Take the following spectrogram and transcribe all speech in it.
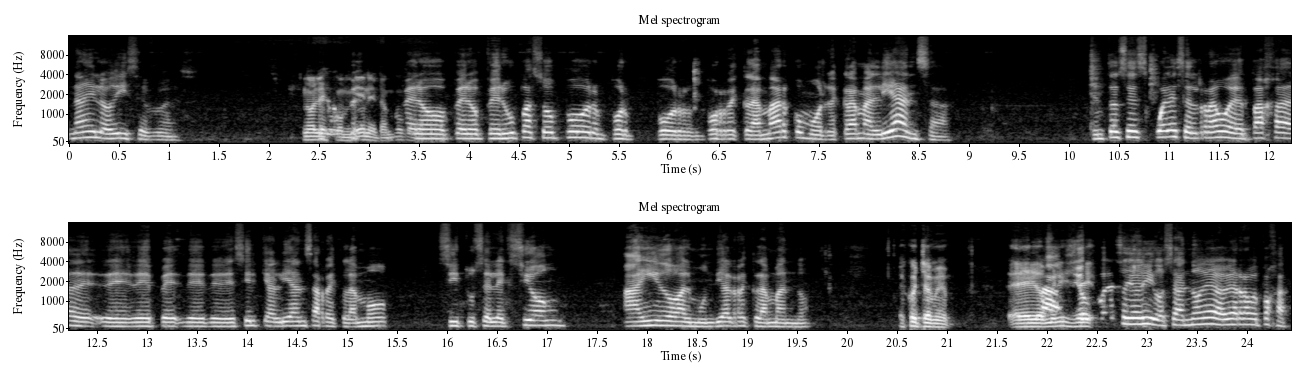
nadie lo dice, pues. no les pero- conviene tampoco. Pero, pero Perú pasó por, por, por, por reclamar como reclama Alianza. Entonces, ¿cuál es el rabo de paja de, de- de pe- de- de decir que Alianza reclamó si tu selección ha ido al Mundial reclamando? Escúchame, eh, Ah, 2016 yo- por eso yo digo, o sea, no debe haber rabo de paja.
